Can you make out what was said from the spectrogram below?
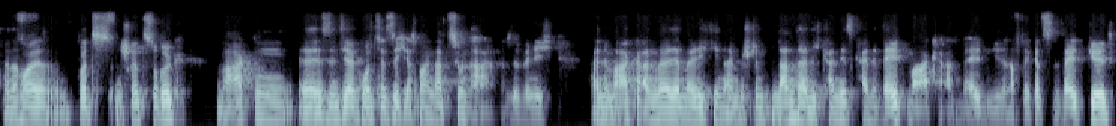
da nochmal kurz einen Schritt zurück. Marken äh, sind ja grundsätzlich erstmal national. Also wenn ich eine Marke anmelde, melde ich die in einem bestimmten Land an. Ich kann jetzt keine Weltmarke anmelden, die dann auf der ganzen Welt gilt.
